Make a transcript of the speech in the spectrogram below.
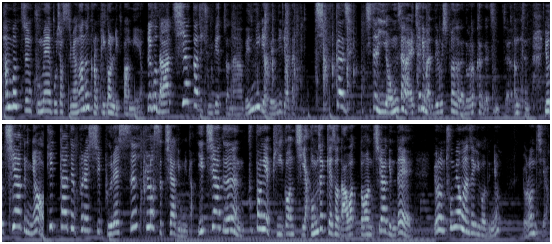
한 번쯤 구매해 보셨으면 하는 그런 비건 립밤이에요. 그리고 나 치아까지 준비했잖아. 웬일이야 웬일이야. 나 치아까지. 진짜 이 영상 알차게 만들고 싶어서 나 노력한다 진짜. 암튼 요 치약은요 티타드 프레쉬 브레스 플러스 치약입니다. 이 치약은 쿠팡의 비건 치약. 검색해서 나왔던 치약인데 이런 투명한 색이거든요 이런 치약.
